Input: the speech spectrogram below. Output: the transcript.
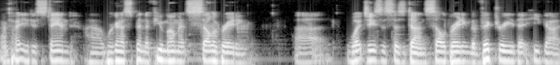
I invite you to stand. Uh, we're going to spend a few moments celebrating uh, what Jesus has done, celebrating the victory that he got.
